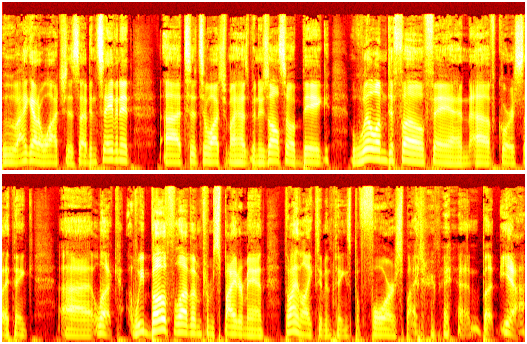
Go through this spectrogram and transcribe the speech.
ooh, I gotta watch this. I've been saving it uh, to to watch my husband, who's also a big Willem Dafoe fan. Uh, of course, I think. Uh, look, we both love him from Spider Man, though I liked him in things before Spider Man. But yeah,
